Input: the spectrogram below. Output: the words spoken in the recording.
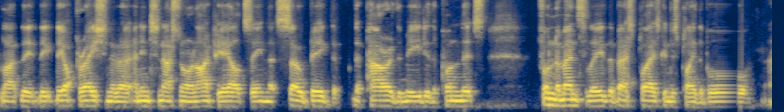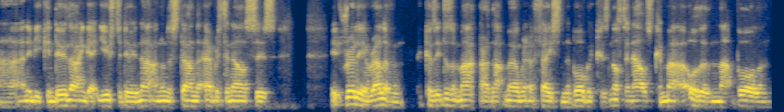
like the, the, the operation of a, an international or an IPL team that's so big, the, the power of the media, the pundits, fundamentally, the best players can just play the ball. Uh, and if you can do that and get used to doing that and understand that everything else is, it's really irrelevant because it doesn't matter at that moment of facing the ball because nothing else can matter other than that ball. And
